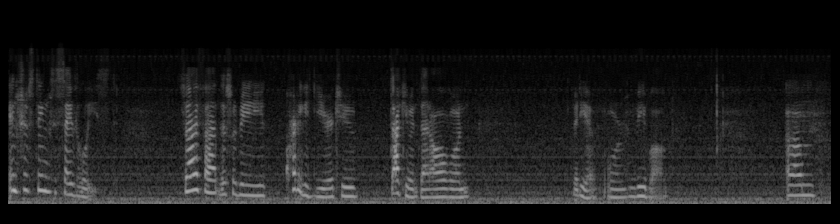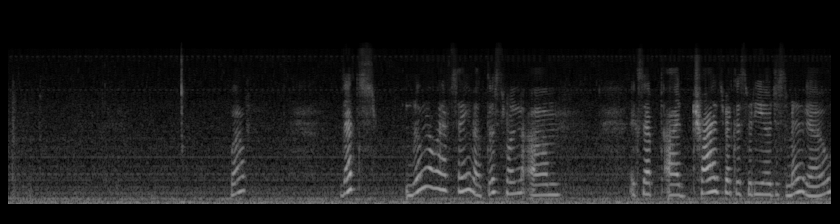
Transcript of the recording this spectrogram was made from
interesting to say the least. So I thought this would be quite a good year to document that all on video or vlog. Um, well, that's really all I have to say about this one. Um, except I tried to make this video just a minute ago,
